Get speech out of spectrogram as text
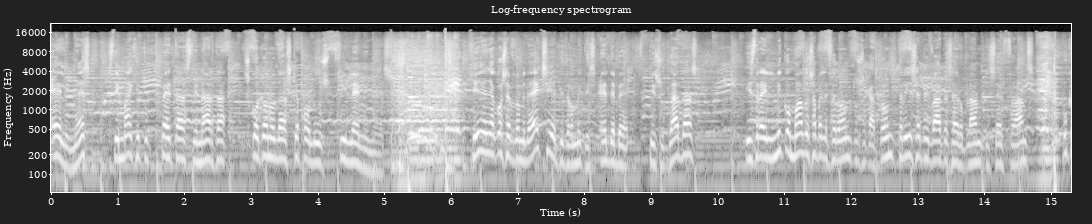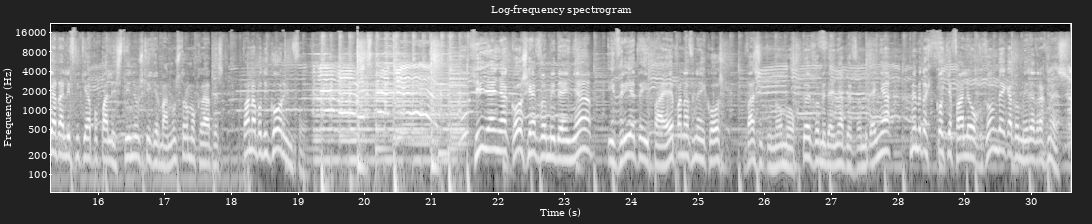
Έλληνες στη μάχη του Πέτα στην Άρτα σκοτώνοντας και πολλούς φιλέλληνες. 1976 η επιδρομή της Έντεμπε της Ουγκάντας Ισραηλινή κομμάδος απελευθερώνουν τους 103 επιβάτες αεροπλάνου της Air France που καταλήφθηκε από Παλαιστίνιους και Γερμανούς τρομοκράτες πάνω από την Κόρινθο. 1979 ιδρύεται η ΠαΕ Παναθηναϊκός βάσει του νόμου 879 του 79 με μετοχικό κεφάλαιο 80 εκατομμύρια δραχμές.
